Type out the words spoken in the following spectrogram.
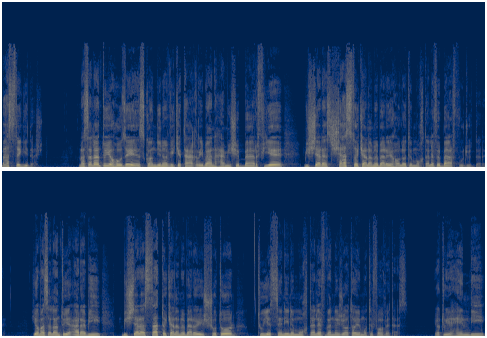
بستگی داشت. مثلا توی حوزه اسکاندیناوی که تقریبا همیشه برفیه بیشتر از 60 تا کلمه برای حالات مختلف برف وجود داره. یا مثلا توی عربی بیشتر از 100 تا کلمه برای شطور توی سنین مختلف و نژادهای متفاوت هست. یا توی هندی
